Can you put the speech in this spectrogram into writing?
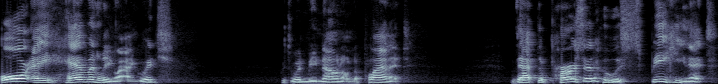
or a heavenly language, which wouldn't be known on the planet, that the person who is speaking it,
